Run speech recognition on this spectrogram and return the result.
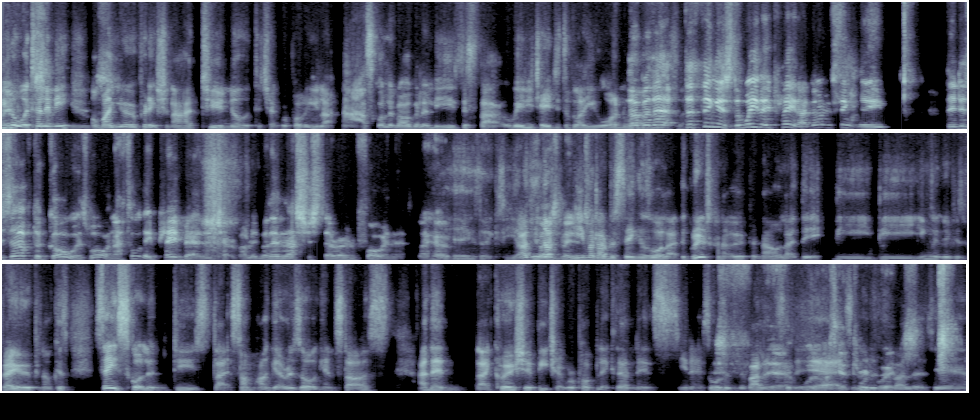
you know what telling me? seven On my. Euro prediction, I had 2 0 to Czech Republic. You're like, nah, Scotland are going to lose. This, that. Maybe changes to bloody 1 No, but that, the thing is, the way they played, I don't think they they deserved the goal as well. And I thought they played better than Czech Republic, but then that's just their own fault, is it? Like, um, yeah, exactly. I think that's you might have the saying as well. Like the group's kind of open now. Like the the the England group is very open now because say Scotland do like somehow get a result against us, and then like Croatia beat Czech Republic, then it's you know it's all in the balance. Yeah, isn't it? all yeah, it's all in the balance. Yeah,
